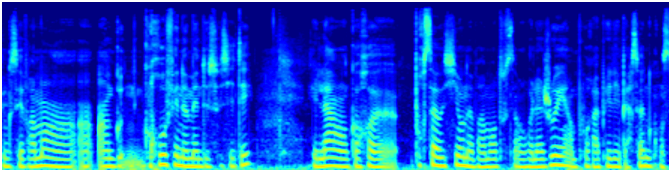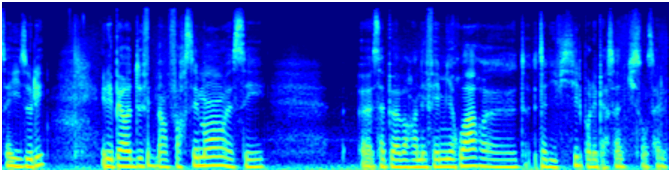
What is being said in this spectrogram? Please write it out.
Donc c'est vraiment un, gros phénomène de société. Et là encore, pour ça aussi, on a vraiment tous un rôle à jouer hein, pour rappeler les personnes qu'on sait isoler. Et les périodes de fête, ben, forcément, c'est euh, ça peut avoir un effet miroir euh, très difficile pour les personnes qui sont seules.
